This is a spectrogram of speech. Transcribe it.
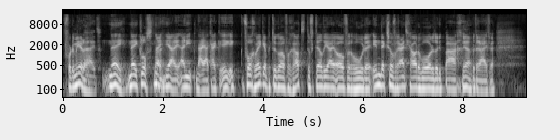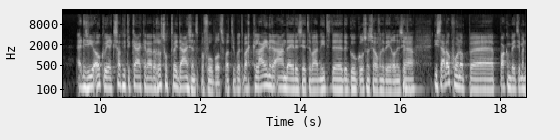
voor de meerderheid. Nee, nee, klopt. Nee. Ja, en die, nou ja, kijk, ik, vorige week heb ik het natuurlijk over gehad. Toen vertelde jij over hoe de index overeind gehouden worden door die paar Ja. bedrijven. En dan zie je ook weer, ik zat nu te kijken naar de Russell 2000 bijvoorbeeld. Wat, wat, waar kleinere aandelen zitten, waar niet de, de Googles en zo van de wereld in zitten. Ja. Die staat ook gewoon op eh, pak een beetje maar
